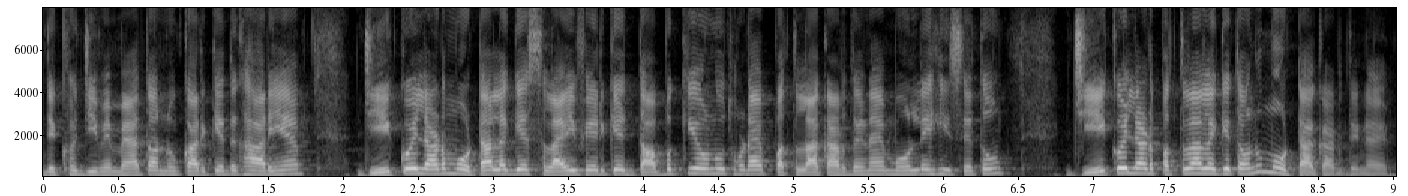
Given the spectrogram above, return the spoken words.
ਦੇਖੋ ਜਿਵੇਂ ਮੈਂ ਤੁਹਾਨੂੰ ਕਰਕੇ ਦਿਖਾ ਰਿਹਾ, ਜੇ ਕੋਈ ਲੜ ਮੋਟਾ ਲੱਗੇ ਸਲਾਈ ਫੇਰ ਕੇ ਦੱਬ ਕੇ ਉਹਨੂੰ ਥੋੜਾ ਪਤਲਾ ਕਰ ਦੇਣਾ ਹੈ ਮੋਹਲੇ ਹਿੱਸੇ ਤੋਂ। ਜੇ ਕੋਈ ਲੜ ਪਤਲਾ ਲੱਗੇ ਤਾਂ ਉਹਨੂੰ ਮੋਟਾ ਕਰ ਦੇਣਾ ਹੈ।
